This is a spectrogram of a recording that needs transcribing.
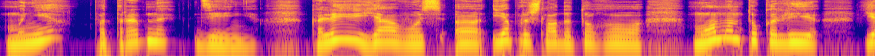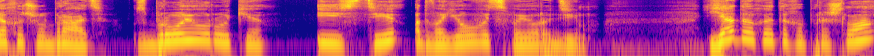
мне патрэбны дзеянні. Калі я вось э, я прыйшла до того моманту калі я хочу браць зброю ў руки і ісці адваёўваць сваю радзіму. Я до гэтага прыйшла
